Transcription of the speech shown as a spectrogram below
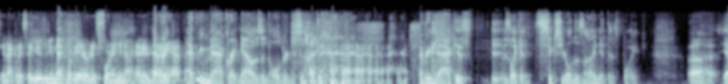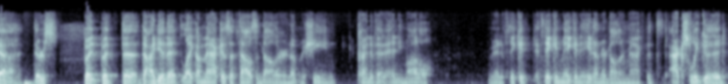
they're not going to say, "Here's a new MacBook Air and it's 499." I mean, every every Mac right now is an older design. every Mac is is like a six year old design at this point. Uh, yeah, there's, but but the the idea that like a Mac is a thousand dollar and up machine, kind of at any model, And if they could, if they can make an eight hundred dollar Mac that's actually good,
